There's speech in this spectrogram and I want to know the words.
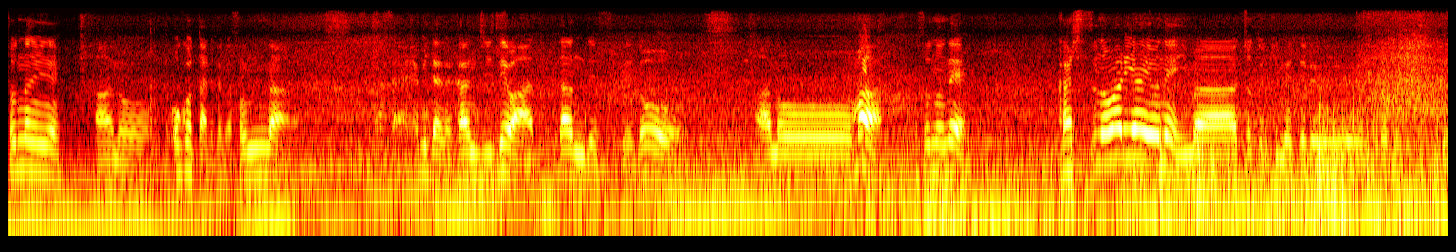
そんなにねあの怒ったりとかそんなすいませんみたいな感じではあったんですけどあのまあそのね過失の割合をね今ちょっと決めてることでして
